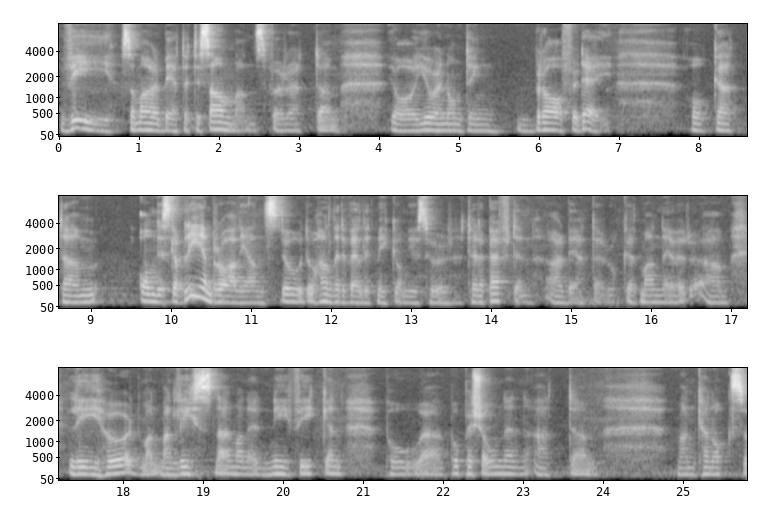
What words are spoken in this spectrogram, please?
vi som arbetar tillsammans för att um, ja, göra någonting bra för dig. Och att um, om det ska bli en bra allians då, då handlar det väldigt mycket om just hur terapeuten arbetar. Och att man är um, lyhörd, man, man lyssnar, man är nyfiken på, uh, på personen. Att um, man kan också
